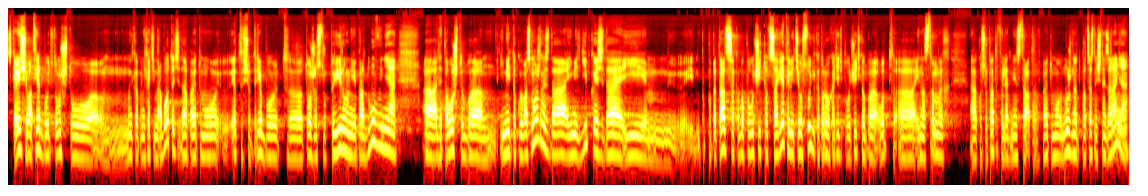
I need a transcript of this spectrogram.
скорее всего, ответ будет в том, что э, мы как бы не хотим работать, да, поэтому это все требует тоже структурирования и продумывания, а, для того, чтобы иметь такую возможность, да, иметь гибкость, да, и, и попытаться как бы, получить тот совет или те услуги, которые вы хотите получить как бы, от э, иностранных Э, консультантов или администраторов. Поэтому нужно этот процесс начинать заранее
